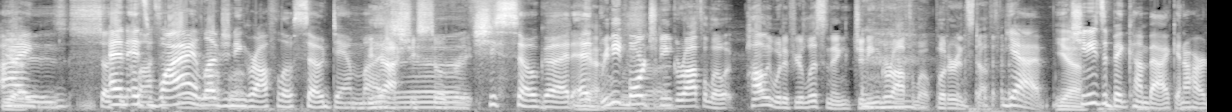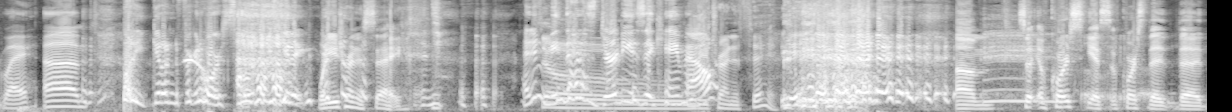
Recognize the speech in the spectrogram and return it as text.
I is such and a it's classic why I love Garofalo. Janeane Garofalo so damn much. Yeah, she's so great. She's so good. And We need more Janeane Garofalo. Hollywood, if you're listening, Janeane Garofalo, put her in stuff. yeah, Yeah. She needs a big comeback in a hard way. Um, buddy get on the freaking horse I'm kidding What are you trying to say? I didn't mean that as dirty as it came what out. Are you trying to say? Um, so of course, yes, of course, the the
